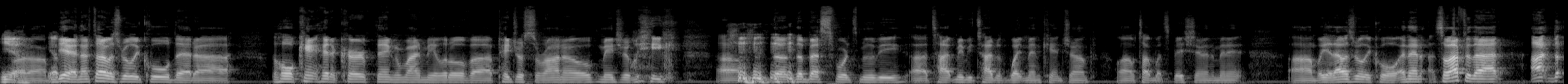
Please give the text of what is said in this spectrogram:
Yeah, but, um, yep. yeah, and I thought it was really cool that uh, the whole can't hit a curve thing reminded me a little of uh, Pedro Cerrano, Major League. Um, the the best sports movie, uh, tied, maybe tied with White Men Can't Jump. Well, we'll talk about Space Jam in a minute. Um, but yeah, that was really cool. And then so after that, I, the,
